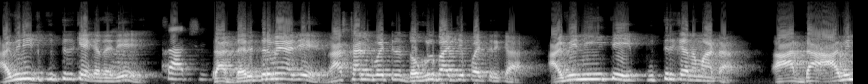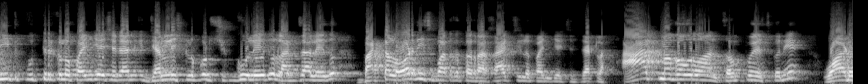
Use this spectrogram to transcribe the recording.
అవినీతి పుత్రికే కదా అది? దరిద్రమే అది. రాష్ట్రానికి పట్టిన దగులు బాధ్య పత్రిక. అవినీతి పుత్రిక అన్నమాట. ఆ అవినీతి పుత్రికలో పనిచేసేదానికి జర్నలిస్టులకు కూడా సిగ్గు లేదు లజ్జ లేదు. బట్టలు ఓడదీసి బతుకుతారు ఆ సాక్షిలో పనిచేసే జట్ల? ఆత్మగౌరవాన్ని చంపేసుకుని వాడు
